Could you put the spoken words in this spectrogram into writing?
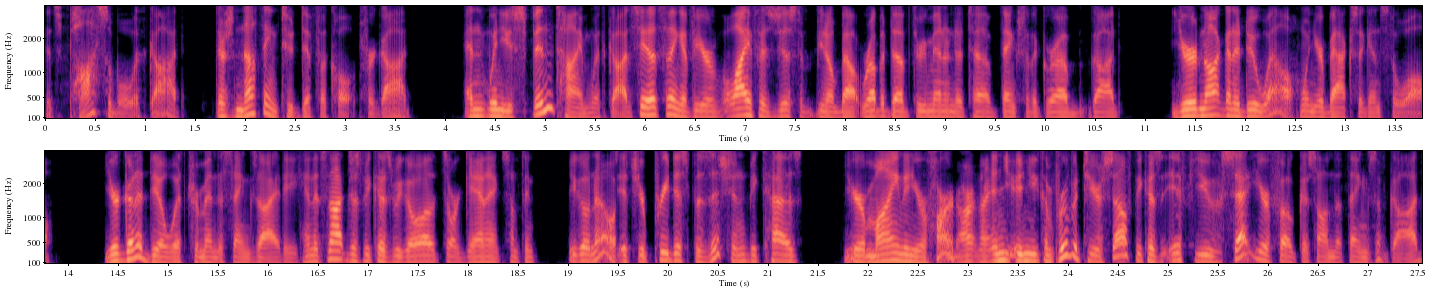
It's possible with God. There's nothing too difficult for God. And when you spend time with God, see, that's the thing. If your life is just, you know, about rub a dub, three men in a tub, thanks for the grub, God, you're not going to do well when your back's against the wall you're going to deal with tremendous anxiety. And it's not just because we go, oh, it's organic, something. You go, no, it's your predisposition because your mind and your heart aren't there. And you, and you can prove it to yourself because if you set your focus on the things of God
